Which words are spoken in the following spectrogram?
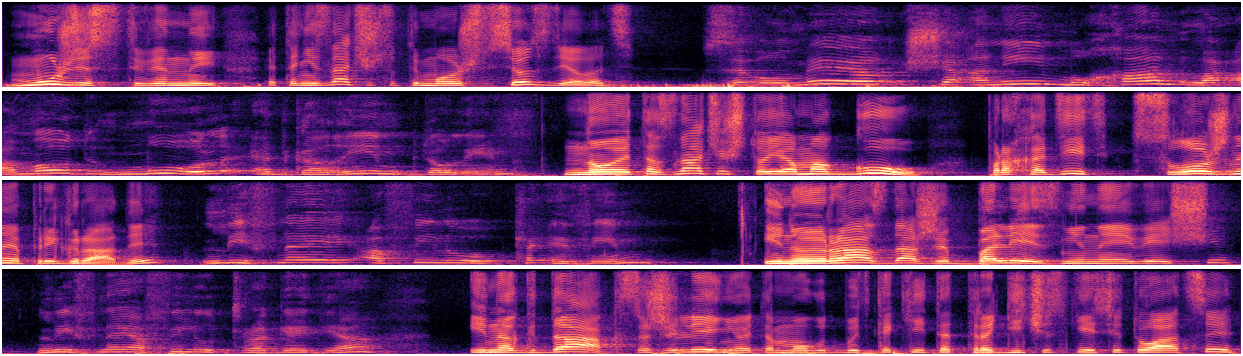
мужественный, это не значит, что ты можешь все сделать. Но это значит, что я могу проходить сложные преграды иной раз даже болезненные вещи. Иногда, к сожалению, это могут быть какие-то трагические ситуации.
